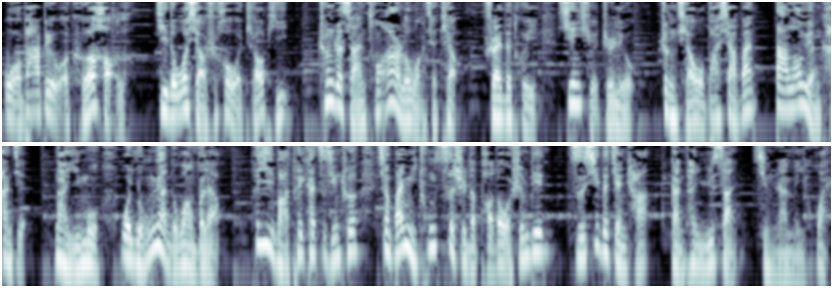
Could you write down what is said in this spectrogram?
我爸对我可好了。记得我小时候，我调皮，撑着伞从二楼往下跳，摔得腿鲜血直流。正巧我爸下班，大老远看见，那一幕我永远都忘不了。他一把推开自行车，像百米冲刺似的跑到我身边，仔细的检查，感叹雨伞竟然没坏。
